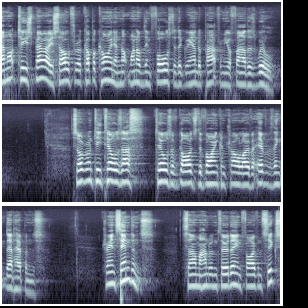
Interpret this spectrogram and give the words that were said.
Are not two sparrows sold for a copper coin, and not one of them falls to the ground apart from your Father's will? Sovereignty tells us, tells of God's divine control over everything that happens. Transcendence, Psalm 113, 5 and 6.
